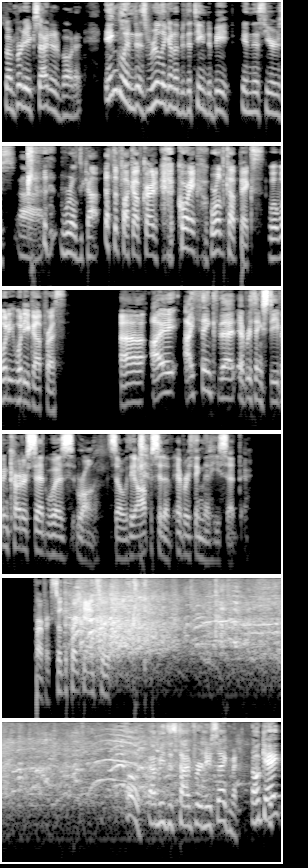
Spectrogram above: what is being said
so I'm pretty excited about it. England is really going to be the team to beat in this year's uh, World Cup. Shut the fuck up, Carter. Corey, World Cup picks. Well, what do you what do you got for us? Uh, I I think that everything Stephen Carter said was wrong. So the opposite of everything that he said there. Perfect. So the correct answer. oh, that means it's time for a new segment. Okay.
